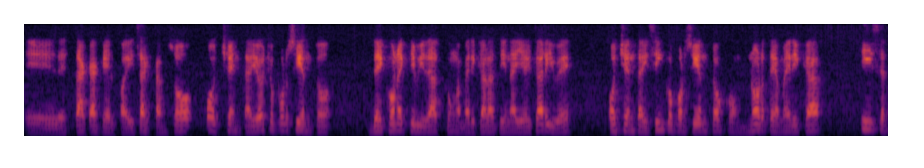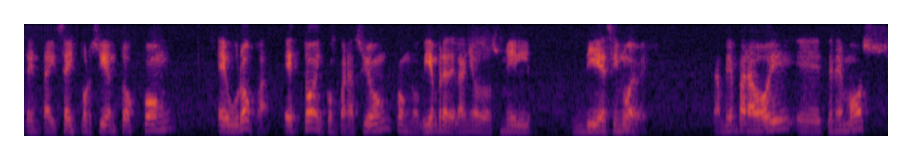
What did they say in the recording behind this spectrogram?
eh, destaca que el país alcanzó 88% de conectividad con América Latina y el Caribe, 85% con Norteamérica y 76% con Europa. Esto en comparación con noviembre del año 2019. También para hoy eh, tenemos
